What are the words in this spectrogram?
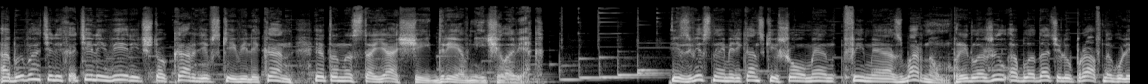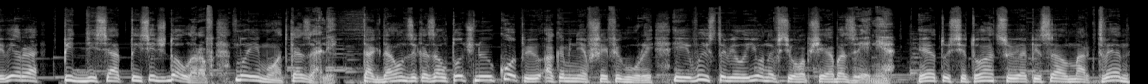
обыватели хотели верить, что кардивский великан — это настоящий древний человек. Известный американский шоумен Фимеас Барнум предложил обладателю прав на Гулливера 50 тысяч долларов, но ему отказали. Тогда он заказал точную копию окаменевшей фигуры и выставил ее на всеобщее обозрение. Эту ситуацию описал Марк Твен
